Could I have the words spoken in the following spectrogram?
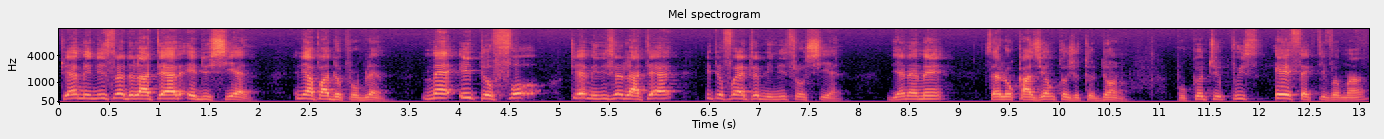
Tu es ministre de la terre et du ciel. Il n'y a pas de problème. Mais il te faut, tu es ministre de la terre, il te faut être ministre au ciel. Bien-aimé, c'est l'occasion que je te donne pour que tu puisses effectivement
